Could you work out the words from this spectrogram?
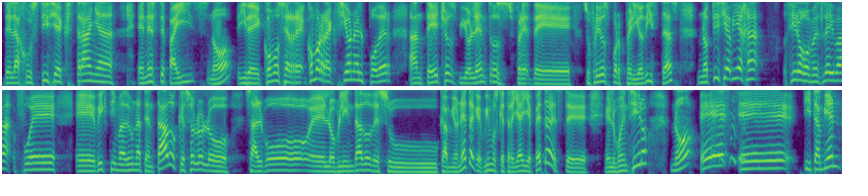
de la justicia extraña en este país, ¿no? Y de cómo se cómo reacciona el poder ante hechos violentos de, sufridos por periodistas. Noticia vieja, Ciro Gómez Leiva fue eh, víctima de un atentado que solo lo salvó eh, lo blindado de su camioneta, que vimos que traía Yepeta, este, el buen Ciro, ¿no? Eh, y también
